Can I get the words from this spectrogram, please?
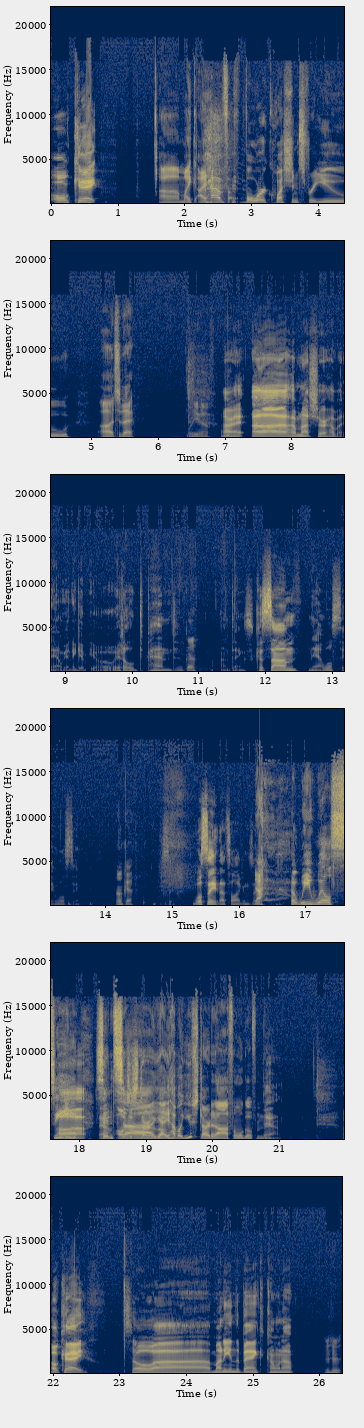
Okay. Uh, Mike, I have four questions for you uh, today. What do you have? All right. Uh, I'm not sure how many I'm gonna give you. It'll depend Okay. on things. Cause some, yeah, we'll see. We'll see. Okay. We'll see. We'll see. That's all I can say. Yeah, we will see. Uh, yeah, since I'll just start uh, it yeah, off. how about you start it off and we'll go from there. Yeah. Okay. So, uh, Money in the Bank coming up. Mhm.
